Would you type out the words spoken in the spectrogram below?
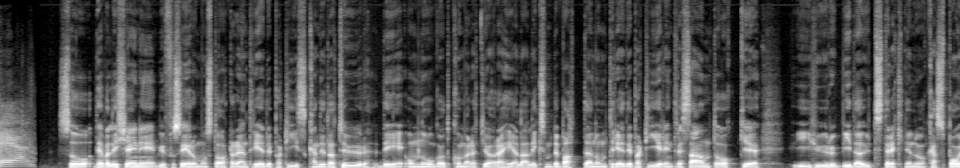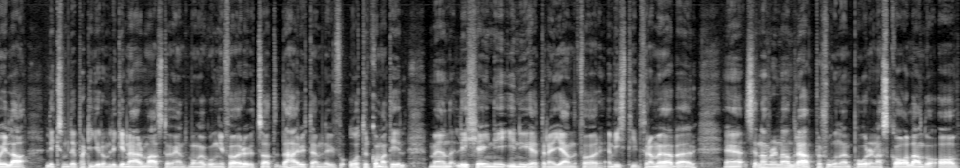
And så det var Liz Cheney. Vi får se om hon startar en tredjepartiskandidatur. Det om något kommer att göra hela liksom, debatten om tredje partier intressant och eh, i i huruvida utsträckning de kan spoila liksom det parti de ligger närmast. Det har hänt många gånger förut så att det här är ett ämne vi får återkomma till. Men Liz Cheney i nyheterna igen för en viss tid framöver. Eh, sen har vi den andra personen på den här skalan då av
